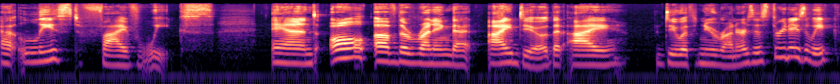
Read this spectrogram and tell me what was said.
at least five weeks. And all of the running that I do, that I do with new runners, is three days a week.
